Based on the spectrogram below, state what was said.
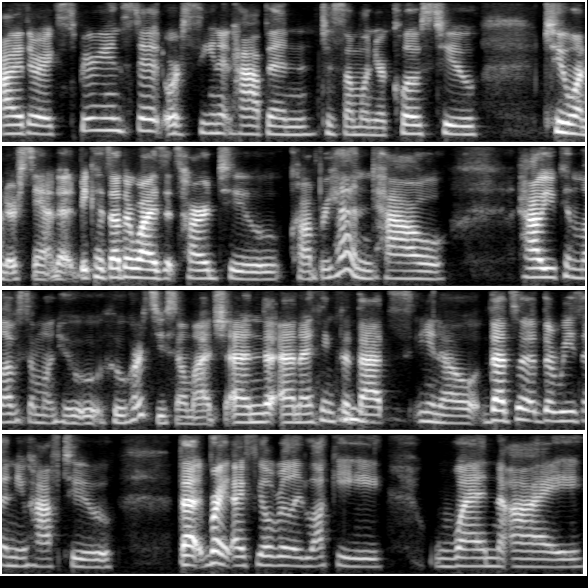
either experienced it or seen it happen to someone you're close to to understand it because otherwise it's hard to comprehend how how you can love someone who who hurts you so much. And and i think that mm. that's you know that's a, the reason you have to that right i feel really lucky when i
